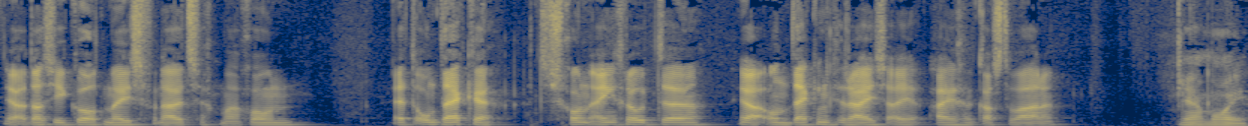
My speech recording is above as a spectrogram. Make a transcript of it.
ja, daar zie ik wel het meest vanuit, zeg maar. Gewoon het ontdekken. Het is gewoon één grote ja, ontdekkingsreis ei- eigenlijk als het ware. Ja, mooi.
